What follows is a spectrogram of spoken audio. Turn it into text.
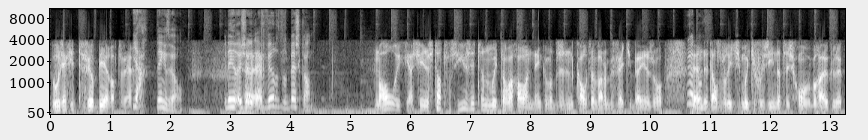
Hoe zeg je, te veel beren op de weg? Ja, ik denk het wel. Ik denk dat als je het Eh. echt wil, dat het best kan. Nou, ik, als je in een stad als hier zit, dan moet je toch wel gauw aan denken. Want er zit een koud en warm buffetje bij en zo. Ja, en de dansvrietjes moet je voorzien, dat is gewoon gebruikelijk.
